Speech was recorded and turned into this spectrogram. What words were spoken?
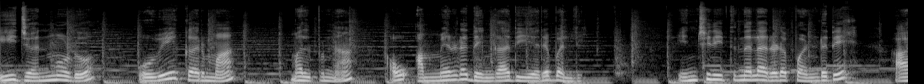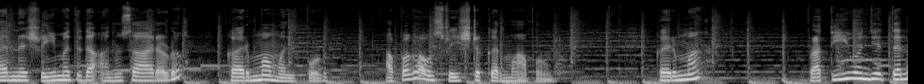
ಈ ಜನ್ಮೋಡು ಒವೇ ಕರ್ಮ ಮಲ್ಪುನ ಅವು ಅಮ್ಮೆರಡ ದೆಂಗಾದಿಯರೆ ಬಲ್ಲಿ. ಇಂಚಿನಿತ್ತಿನಲ್ಲ ಅರಡ ಪಂಡದೆ, ಆರ್ನ ಶ್ರೀಮತದ ಅನುಸಾರಡು ಕರ್ಮ ಮಲ್ಪೋಡು. ಅಪಗ ಅವು ಶ್ರೇಷ್ಠ ಕರ್ಮ ಆಪುಂಡು ಕರ್ಮ ಪ್ರತಿ ಎತ್ತಲ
